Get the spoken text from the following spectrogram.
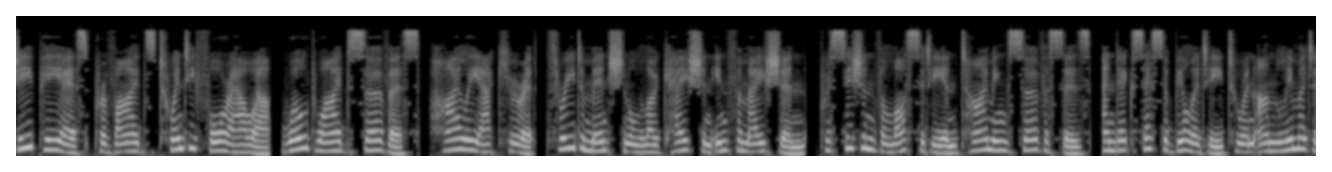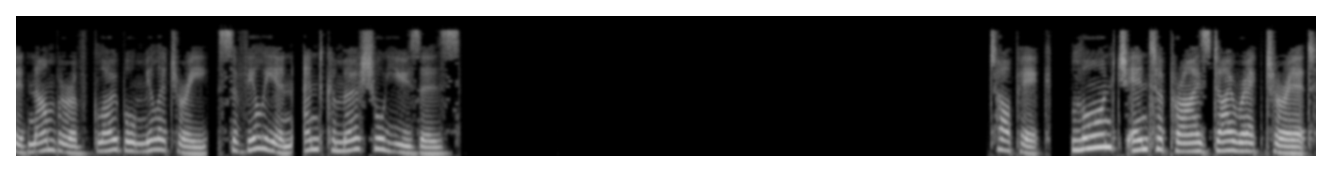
GPS provides 24-hour, worldwide service, highly accurate, three-dimensional location information, precision velocity and timing services, and accessibility to an unlimited number of global military, civilian, and commercial users. Launch Enterprise Directorate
